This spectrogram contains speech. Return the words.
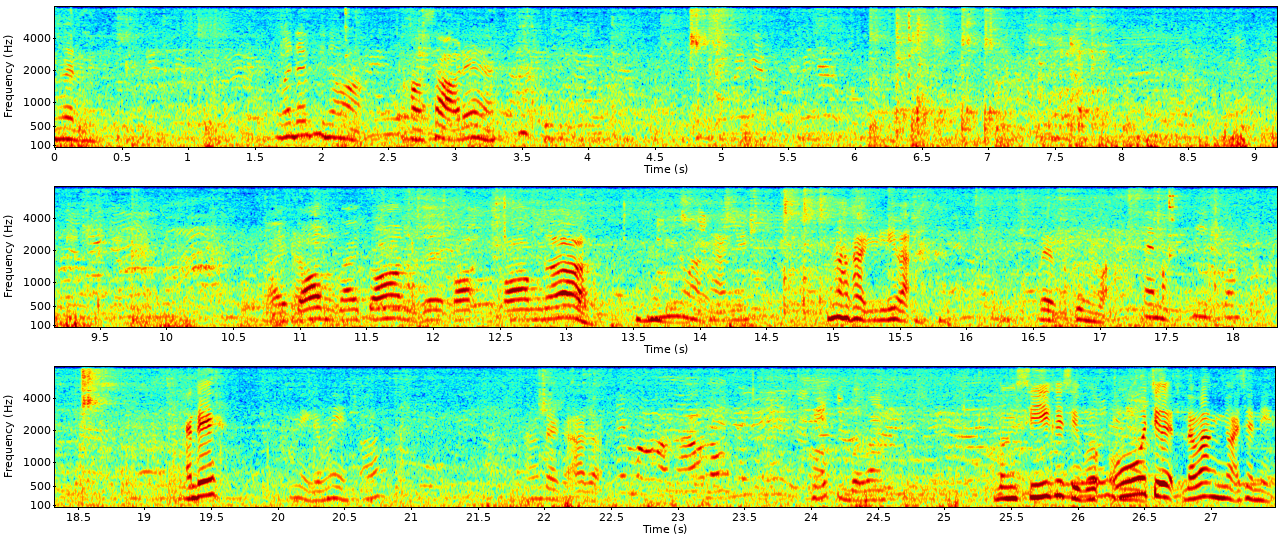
เงินมาได้พี่น้องขาวสาวได้นะ ไก่ต้มไก่ต้มเจ๊กกองเด้อพี่หัวพักเลยมาคักอีหลีว่ะแบบกุ้งว่ะ ใส่หมักพริกก็อันนี้นี่ก็มีเอ๋อตั้งแต่ก็เอาละเพชรอยู่บ่ว่าเบิ่งสีคือสิบ่โอ้เจอระวังเหยาะชะนี่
